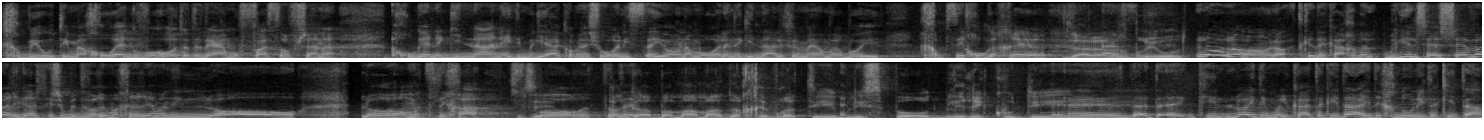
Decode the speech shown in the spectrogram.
החביאו אותי מאחורי הגבוהות, אתה יודע, היה מופע סוף שנה. חוגי נגינה, אני הייתי מגיעה לכל מיני שיעורי ניסיון, המורה לנגינה לפעמים היה אומר, בואי, חפשי חוג אחר. זה עלה לך בריאות? לא, לא, לא עד כדי כך, אבל בגיל 6-7 הרגשתי שבדברים אחרים אני לא, לא מצליחה. ספורט. זה פגע במעמד החברתי, בלי ספורט, בלי ריקודים? אה, כי לא הייתי מלכת הכיתה, הייתי חנונית הכיתה.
